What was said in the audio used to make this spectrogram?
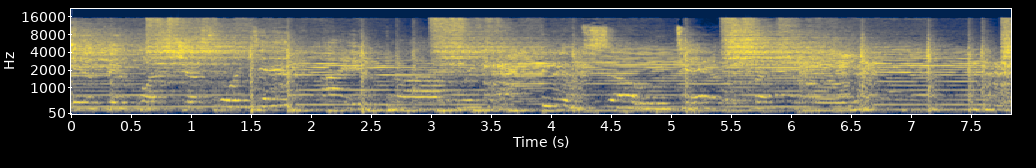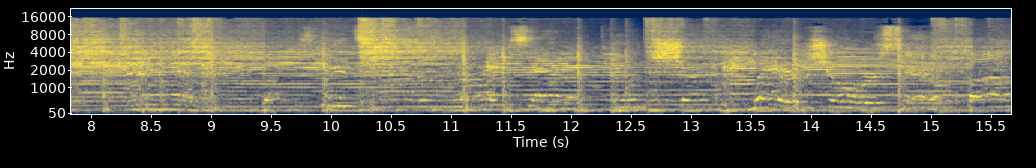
If it was just one day, I'd probably feel so different. Kids have a lives and a future where yours and a Buffy.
